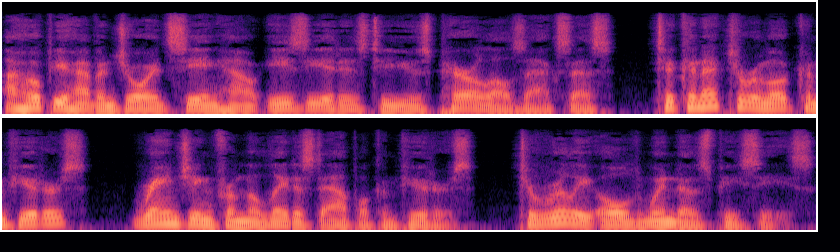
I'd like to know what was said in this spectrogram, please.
I hope you have enjoyed seeing how easy it is to use Parallels Access to connect to remote computers, ranging from the latest Apple computers to really old Windows PCs.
